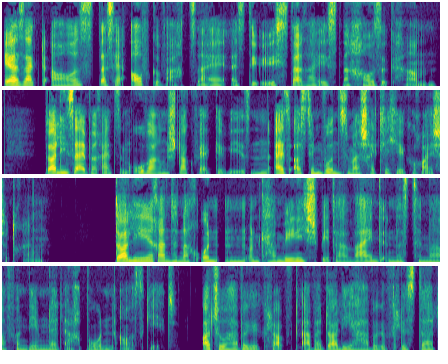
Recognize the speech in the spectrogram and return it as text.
Er sagt aus, dass er aufgewacht sei, als die Österreichs nach Hause kamen. Dolly sei bereits im oberen Stockwerk gewesen, als aus dem Wohnzimmer schreckliche Geräusche drangen. Dolly rannte nach unten und kam wenig später weinend in das Zimmer, von dem der Dachboden ausgeht. Otto habe geklopft, aber Dolly habe geflüstert,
